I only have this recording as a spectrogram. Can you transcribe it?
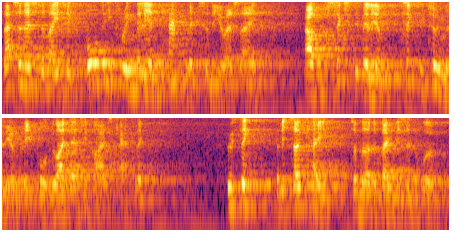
that's an estimated 43 million Catholics in the USA out of 60 million, 62 million people who identify as Catholic who think that it's okay to murder babies in the womb.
